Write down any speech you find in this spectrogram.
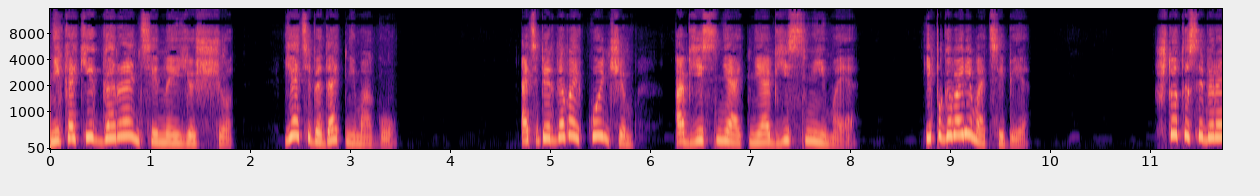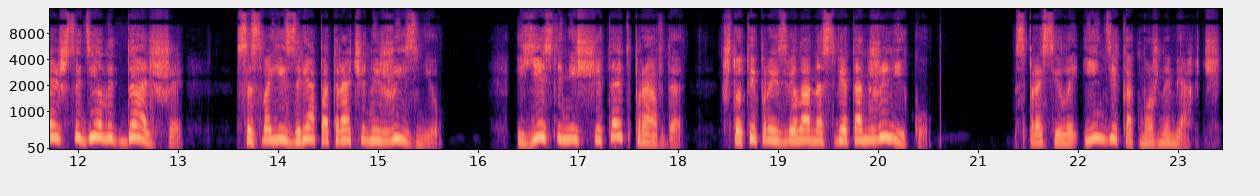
Никаких гарантий на ее счет я тебе дать не могу. А теперь давай кончим объяснять необъяснимое и поговорим о тебе. Что ты собираешься делать дальше со своей зря потраченной жизнью, если не считать, правда, что ты произвела на свет Анжелику? — спросила Инди как можно мягче.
